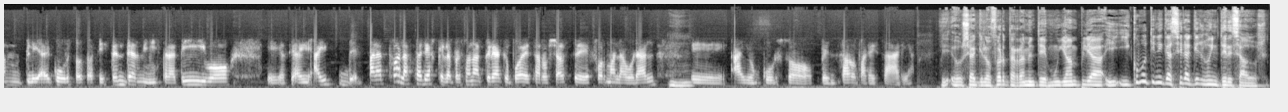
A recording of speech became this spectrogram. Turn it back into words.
amplia de cursos, asistente administrativo, eh, o sea, hay, para todas las áreas que la persona crea que puede desarrollarse de forma laboral, eh, hay un curso pensado para esa área. O sea que la oferta realmente es muy amplia. ¿Y, cómo tiene que hacer aquellos interesados?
